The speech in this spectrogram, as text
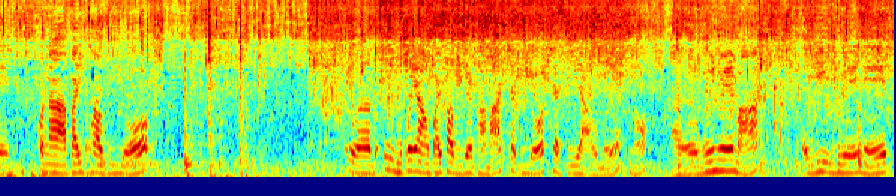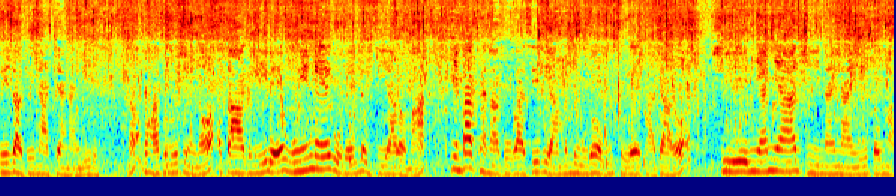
ကဲခုနဘိုက်ဖောက်ပြီးတော့ဟိုဥမပွဲအောင်ဘိုက်ဖောက်ပြီးတဲ့အခါမှာထပ်ပြီးတော့ထပ်သေးရအောင်မယ်နော်အဲဝင်းတွဲမှာရည်ရွယ်နဲ့သွေးစာသွေးနာကြံနိုင်ရေးတယ်နော်ဒါဆိုလို့ရှိရင်တော့အသာကလေးပဲဝင်းထဲကိုပဲလှုပ်ပြရတော့မှပြင်ပခန္ဓာကိုယ်ကစေးစရာမလိုတော့ဘူးဆိုတဲ့အခါကျတော့ရေများများရေနိုင်နိုင်လေးသုံးပါ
